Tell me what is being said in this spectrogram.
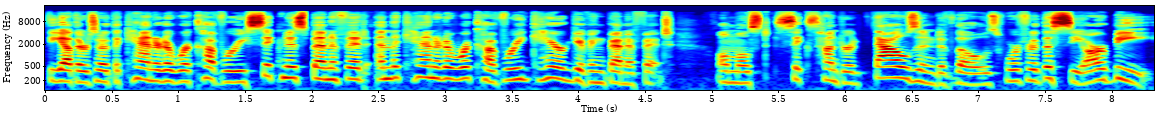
The others are the Canada Recovery Sickness Benefit and the Canada Recovery Caregiving Benefit. Almost 600,000 of those were for the CRB.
